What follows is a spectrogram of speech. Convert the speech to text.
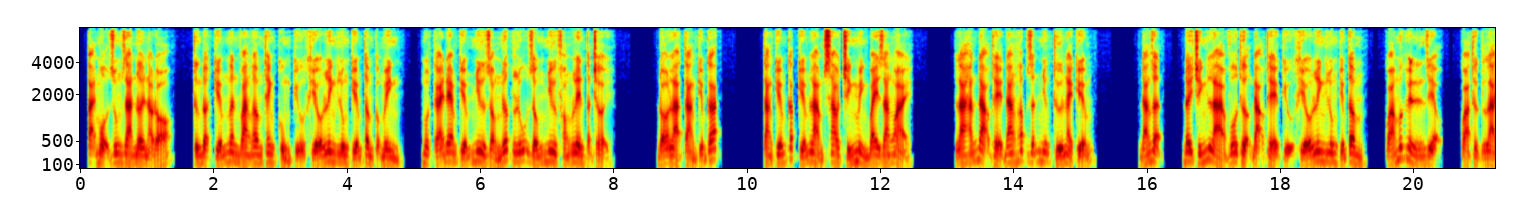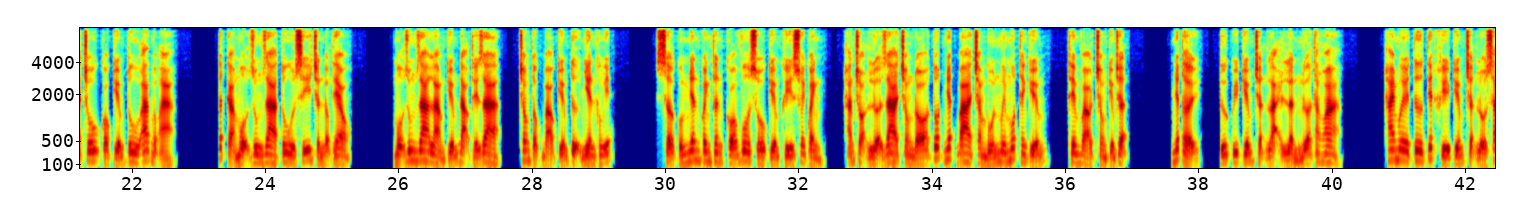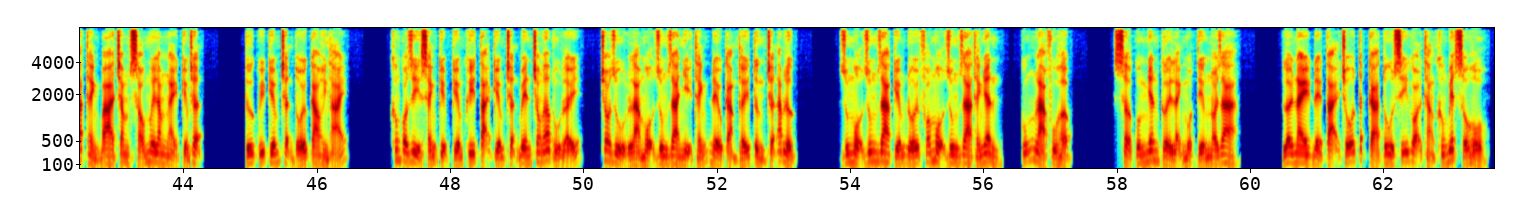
Tại mộ dung Gia nơi nào đó, từng đợt kiếm ngân vang âm thanh cùng cửu khiếu linh lung kiếm tâm cộng mình, một cái đem kiếm như dòng nước lũ giống như phóng lên tận trời. Đó là tàng kiếm cát. Tàng kiếm các kiếm làm sao chính mình bay ra ngoài. Là hắn đạo thể đang hấp dẫn những thứ này kiếm. Đáng giận, đây chính là vô thượng đạo thể cửu khiếu linh lung kiếm tâm, quá mức huyền diệu, quả thực là chỗ có kiếm tu ác mộng a. Tất cả mộ dung gia tu sĩ chấn động theo. Mộ dung gia làm kiếm đạo thế gia, trong tộc bảo kiếm tự nhiên không ít. Sở cùng nhân quanh thân có vô số kiếm khí xoay quanh, hắn chọn lựa ra trong đó tốt nhất 341 thanh kiếm, thêm vào trong kiếm trận. Nhất thời, tứ quý kiếm trận lại lần nữa thăng hoa. 24 tiết khí kiếm trận lột sát thành 365 ngày kiếm trận. Tứ quý kiếm trận tối cao hình thái. Không có gì sánh kịp kiếm khí tại kiếm trận bên trong ấp ủ lấy, cho dù là mộ dung gia nhị thánh đều cảm thấy từng trận áp lực. Dùng mộ dung gia kiếm đối phó mộ dung gia thánh nhân, cũng là phù hợp. Sở cùng nhân cười lạnh một tiếng nói ra. Lời này để tại chỗ tất cả tu sĩ gọi thẳng không biết xấu hổ.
